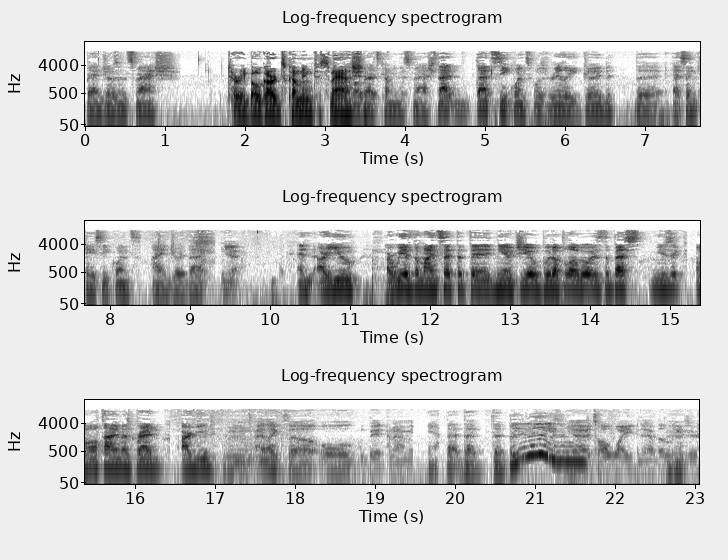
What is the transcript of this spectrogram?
banjos in Smash. Terry Bogard's coming to Smash. Bogart's coming to Smash. That that sequence was really good. The SNK sequence, I enjoyed that. Yeah. And are you are we of the mindset that the Neo Geo boot up logo is the best music of all time, as Brad argued? Mm, I like the old bit Konami. Yeah, that the the Yeah, it's all white. They have the laser.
